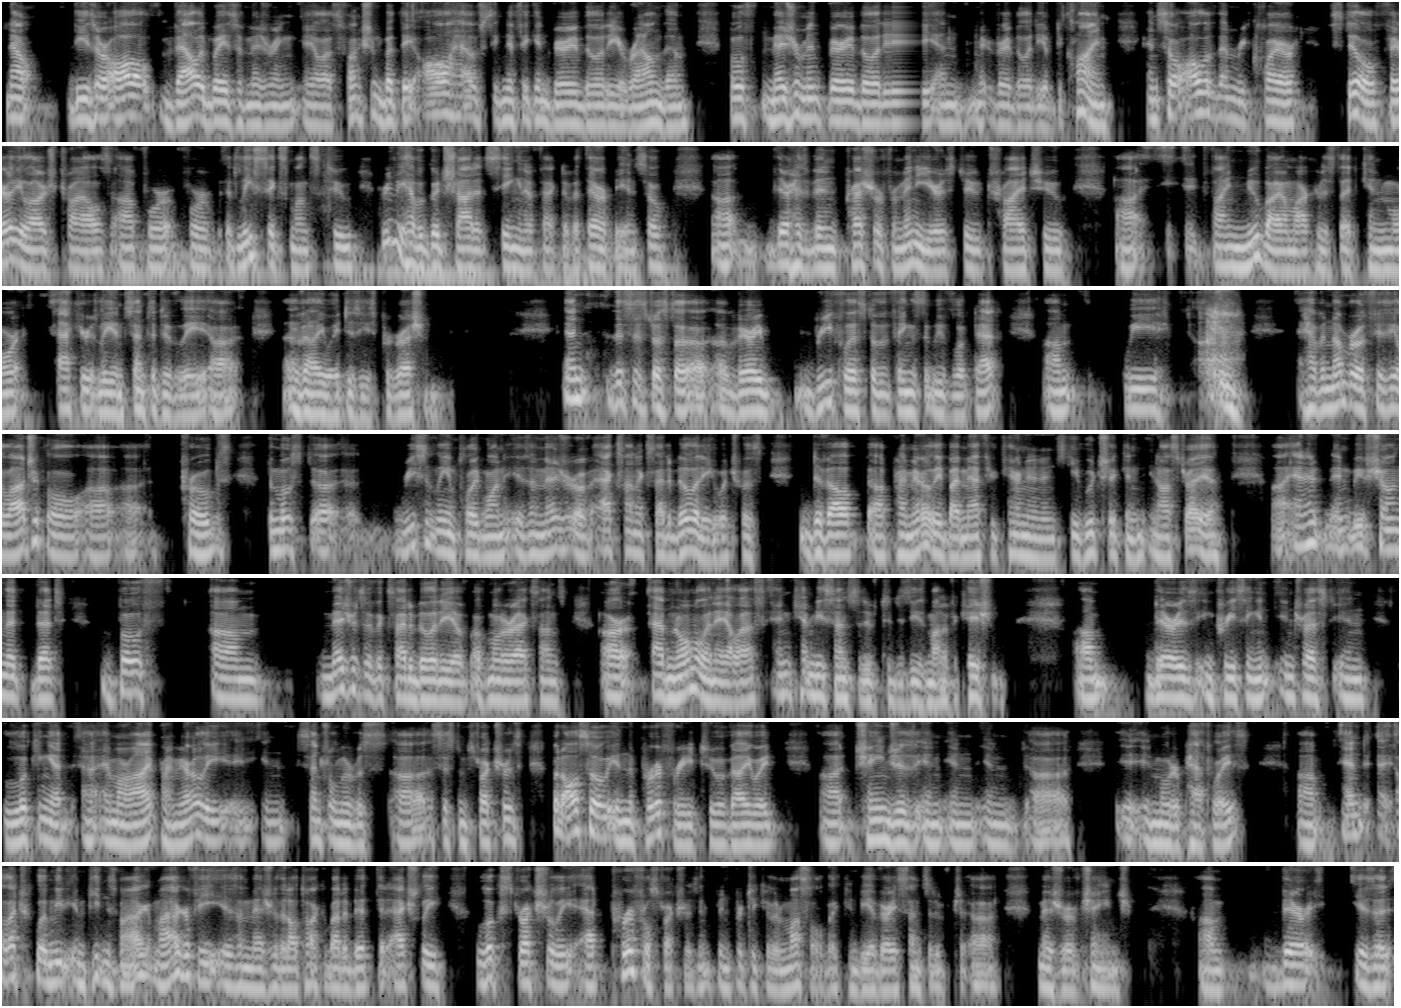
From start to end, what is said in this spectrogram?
Now, these are all valid ways of measuring ALS function, but they all have significant variability around them, both measurement variability and variability of decline. And so all of them require still fairly large trials uh, for, for at least six months to really have a good shot at seeing an effect of a therapy. And so uh, there has been pressure for many years to try to uh, find new biomarkers that can more accurately and sensitively uh, evaluate disease progression. And this is just a, a, very brief list of the things that we've looked at. Um, we have a number of physiological uh, uh, probes. The most uh, recently employed one is a measure of axon excitability, which was developed uh, primarily by Matthew Kiernan and Steve Vucic in, in Australia. And, and we've shown that, that both um, measures of excitability of, of motor axons are abnormal in ALS and can be sensitive to disease modification. Um, there is increasing interest in looking at uh, MRI, primarily in central nervous uh, system structures, but also in the periphery to evaluate uh, changes in, in, in, uh, in motor pathways. Um, and electrical impedance myography is a measure that I'll talk about a bit that actually looks structurally at peripheral structures, in, in particular muscle, that can be a very sensitive uh, measure of change. Um, there is a,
